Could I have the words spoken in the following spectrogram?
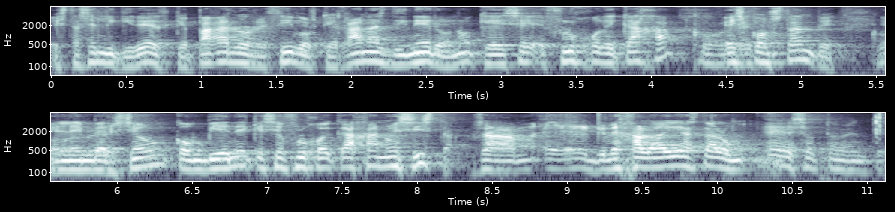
estás en liquidez, que pagas los recibos, que ganas dinero, ¿no? que ese flujo de caja es Correcto. constante. En la inversión conviene que ese flujo de caja no exista. O sea, eh, que déjalo ahí hasta lo... Exactamente.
